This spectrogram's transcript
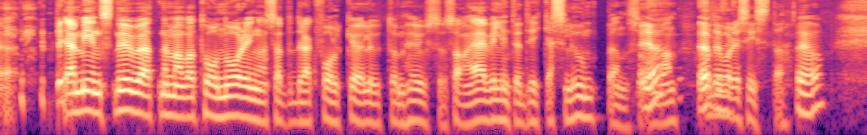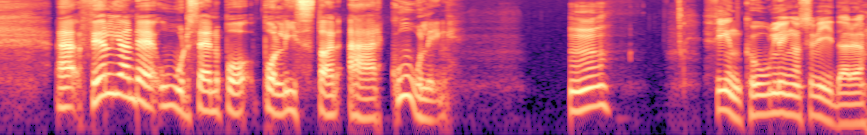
Jag minns nu att när man var tonåring och satt och drack folköl utomhus så sa jag vill inte dricka slumpen. Sa ja, man. Och det var det sista. Ja. Äh, följande ord sen på, på listan är cooling. Mm. Finnkoling och så vidare.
